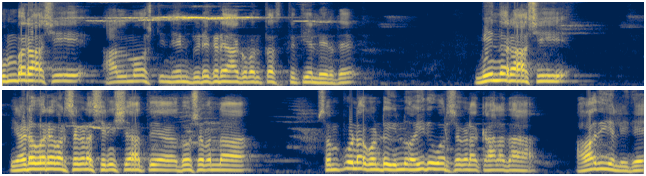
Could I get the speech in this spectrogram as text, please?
ಕುಂಭರಾಶಿ ಆಲ್ಮೋಸ್ಟ್ ಇನ್ನೇನು ಬಿಡುಗಡೆ ಆಗುವಂಥ ಸ್ಥಿತಿಯಲ್ಲಿರದೆ, ಮೀನರಾಶಿ ಎರಡೂವರೆ ವರ್ಷಗಳ ಶನಿಶಾತ ದೋಷವನ್ನು ಸಂಪೂರ್ಣಗೊಂಡು ಇನ್ನೂ ಐದು ವರ್ಷಗಳ ಕಾಲದ ಅವಧಿಯಲ್ಲಿದೆ.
